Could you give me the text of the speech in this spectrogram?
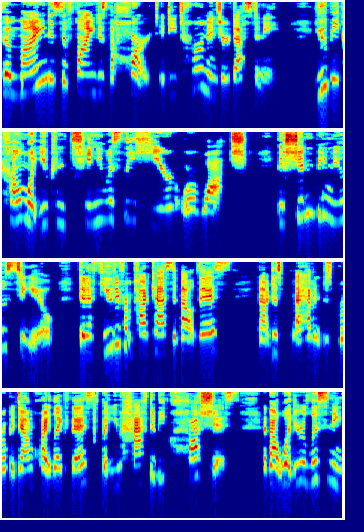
The mind is defined as the heart. It determines your destiny. You become what you continuously hear or watch. This shouldn't be news to you. Done a few different podcasts about this not just I haven't just broke it down quite like this, but you have to be cautious about what you're listening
